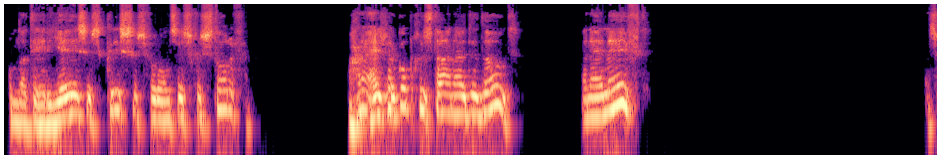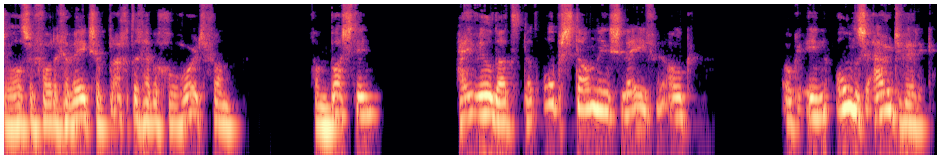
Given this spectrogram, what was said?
omdat de Heer Jezus Christus voor ons is gestorven. Maar Hij is ook opgestaan uit de dood. En Hij leeft. Zoals we vorige week zo prachtig hebben gehoord van, van Bastin, hij wil dat, dat opstandingsleven ook, ook in ons uitwerken.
